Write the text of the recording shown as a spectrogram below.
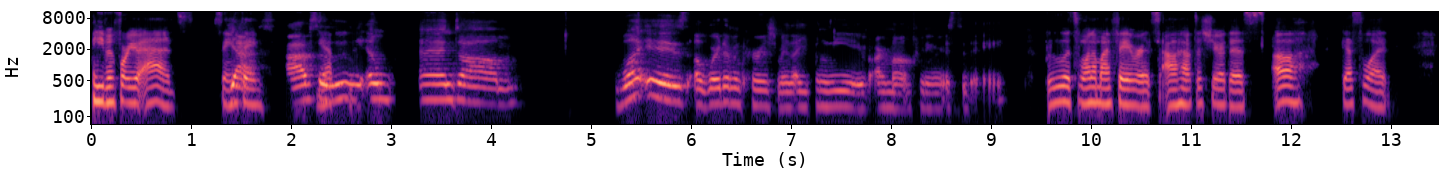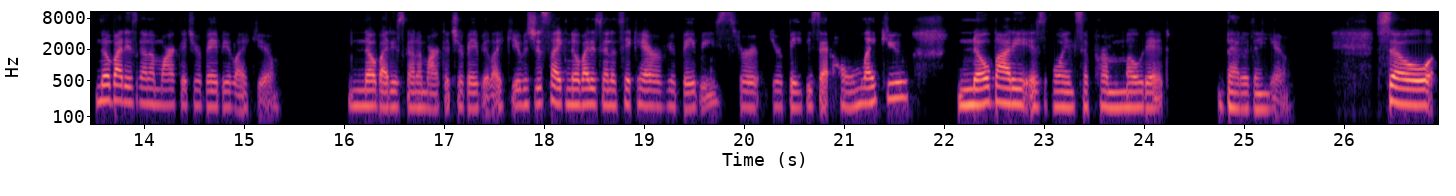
Even for your ads. Same yes, thing. Absolutely. Yep. And and um what is a word of encouragement that you can leave our mompreneurs today? Ooh, it's one of my favorites. I'll have to share this. Oh, guess what? Nobody's going to market your baby like you. Nobody's going to market your baby like you. It's just like nobody's going to take care of your babies for your babies at home like you. Nobody is going to promote it better than you. So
